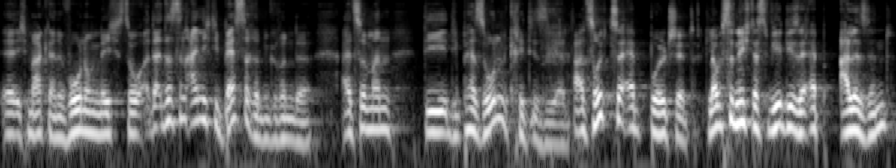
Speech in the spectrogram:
Äh, Ich mag deine Wohnung nicht. So, da- das sind eigentlich die besseren Gründe, als wenn man die, die Personen kritisiert. Aber zurück zur App Bullshit. Glaubst du nicht, dass wir diese App alle sind?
